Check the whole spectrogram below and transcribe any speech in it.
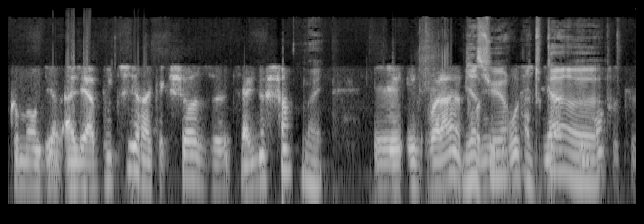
comment dire, allait aboutir à quelque chose qui a une fin. Oui. Et, et, voilà. Bien sûr. En tout cas, que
